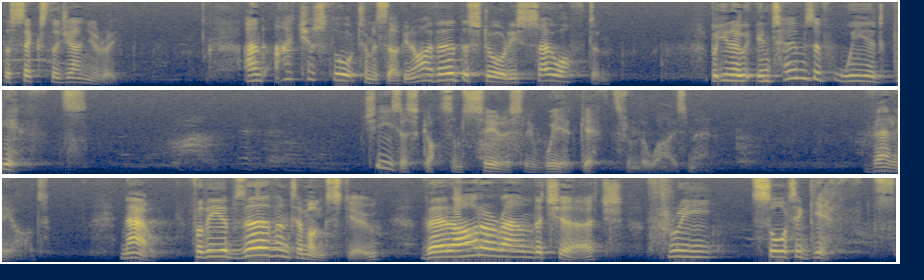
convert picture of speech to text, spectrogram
the 6th of January. And I just thought to myself, you know, I've heard the story so often. But, you know, in terms of weird gifts, Jesus got some seriously weird gifts from the wise men. Very odd. Now, for the observant amongst you, there are around the church three sort of gifts.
